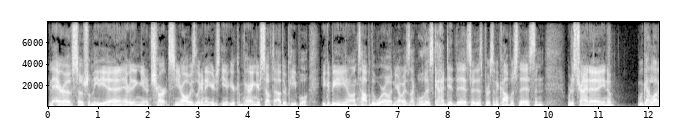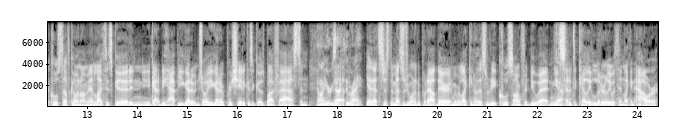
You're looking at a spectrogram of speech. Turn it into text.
in the era of social media and everything, you know, charts. You're always looking at you're just you're comparing yourself to other people. You could be you know on top of the world, and you're always like, well, this guy did this or this person accomplished this, and we're just trying to you know we got a lot of cool stuff going on, man. Life is good, and you got to be happy. You got to enjoy it. You got to appreciate it because it goes by fast. And no, you're exactly uh, right. Yeah, that's just the message we wanted to put out there. And we were like, you know, this would be a cool song for a duet. And we Yeah. sent it to Kelly literally within like an hour.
